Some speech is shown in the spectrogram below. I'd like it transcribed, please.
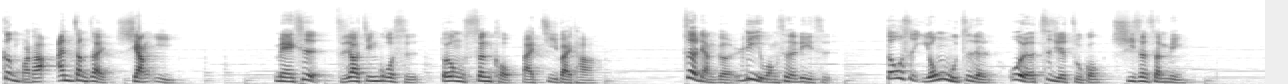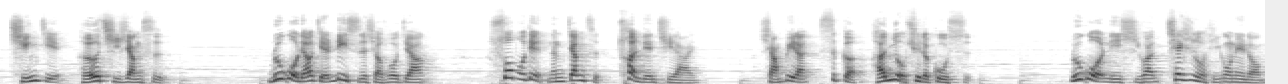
更把他安葬在襄邑。每次只要经过时，都用牲口来祭拜他。这两个力往生的例子，都是勇武之人为了自己的主公牺牲生命，情节何其相似！如果了解历史的小说家，说不定能将此串联起来，想必然是个很有趣的故事。如果你喜欢千信所提供内容，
